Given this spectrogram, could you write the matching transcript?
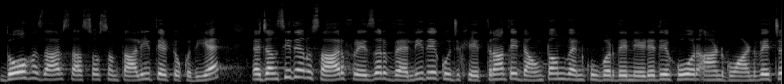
2747 ਤੇ ਟੁਕਦੀ ਹੈ। ਏਜੰਸੀ ਦੇ ਅਨੁਸਾਰ ਫਰੇਜ਼ਰ ਵੈਲੀ ਦੇ ਕੁਝ ਖੇਤਰਾਂ ਤੇ ਡਾਊਨਟਾਊਨ ਵੈਨਕੂਵਰ ਦੇ ਨੇੜੇ ਦੇ ਹੋਰ ਆਂਡ ਗੁਆਂਡ ਵਿੱਚ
